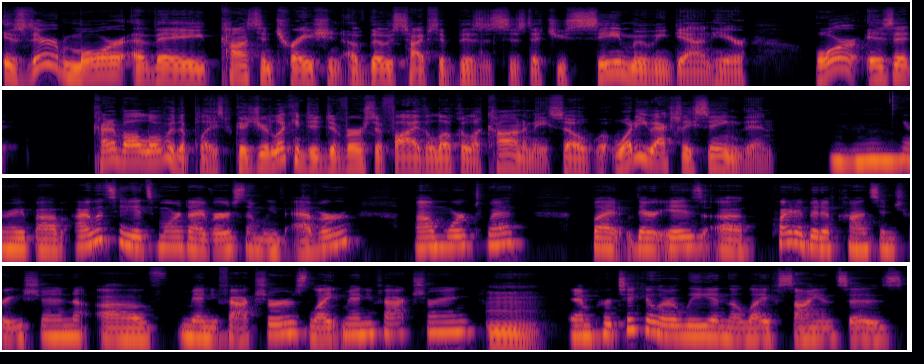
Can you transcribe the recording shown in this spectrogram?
Is there more of a concentration of those types of businesses that you see moving down here? Or is it kind of all over the place because you're looking to diversify the local economy? So, what are you actually seeing then? Mm-hmm. You're right, Bob. I would say it's more diverse than we've ever um, worked with, but there is a quite a bit of concentration of manufacturers, light manufacturing, mm. and particularly in the life sciences.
